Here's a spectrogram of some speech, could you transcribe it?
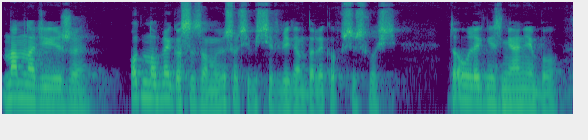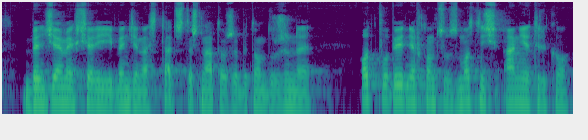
Mam nadzieję, że od nowego sezonu, już oczywiście wybiegam daleko w przyszłość, to ulegnie zmianie, bo będziemy chcieli i będzie nas stać też na to, żeby tą drużynę odpowiednio w końcu wzmocnić, a nie tylko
